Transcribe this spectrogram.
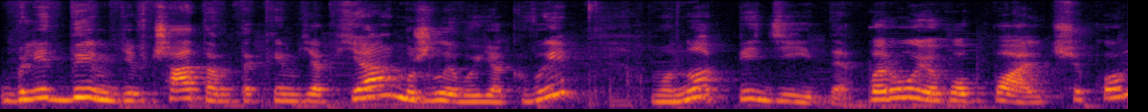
блідим дівчатам, таким як я, можливо, як ви, воно підійде. Беру його пальчиком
